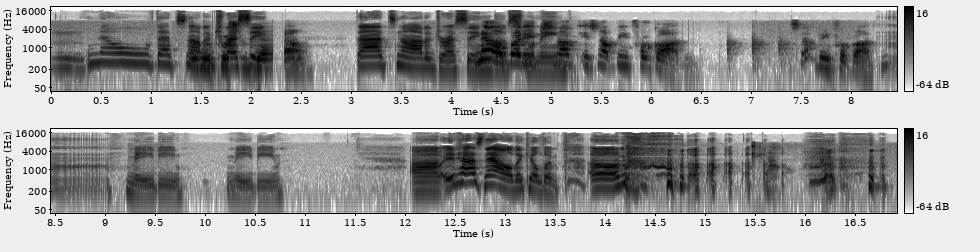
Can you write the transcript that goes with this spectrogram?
Mm. no, that's not we push them addressing. That's not addressing No, but swimming. it's not. It's not being forgotten. It's not being forgotten. Maybe, maybe. Uh, it has now. They killed him. Um,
